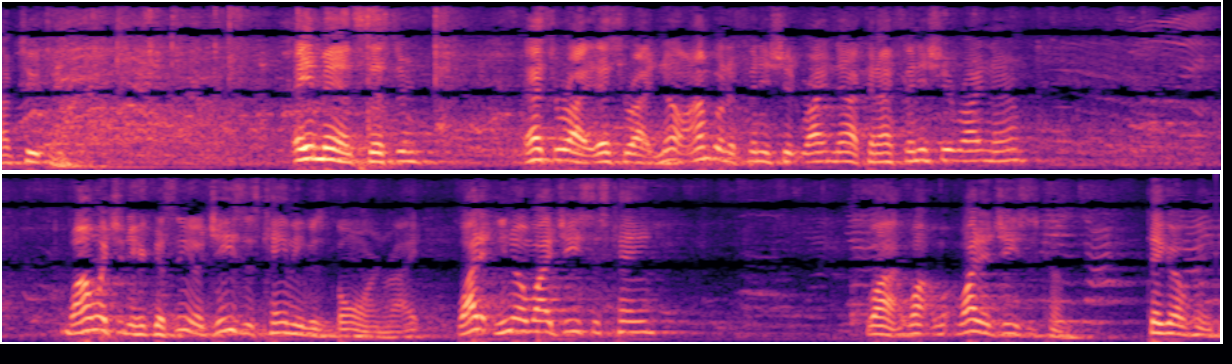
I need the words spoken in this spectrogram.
I'm too tired. Amen, sister. That's right. That's right. No, I'm going to finish it right now. Can I finish it right now? Well, I want you to hear because you know Jesus came. He was born, right? Why did you know why Jesus came? Why? Why, why did Jesus come? Take it over here.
